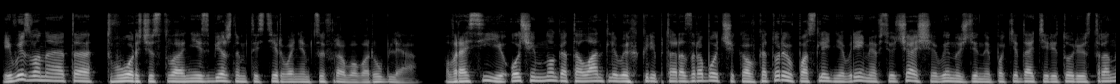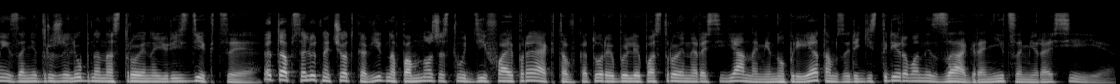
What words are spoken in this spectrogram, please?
И вызвано это творчество неизбежным тестированием цифрового рубля. В России очень много талантливых крипторазработчиков, которые в последнее время все чаще вынуждены покидать территорию страны из-за недружелюбно настроенной юрисдикции. Это абсолютно четко видно по множеству DeFi проектов, которые были построены россиянами, но при этом зарегистрированы за границами России.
